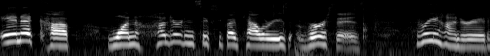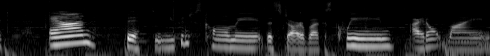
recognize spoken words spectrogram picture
in a cup, 165 calories versus 350. You can just call me the Starbucks queen. I don't mind.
